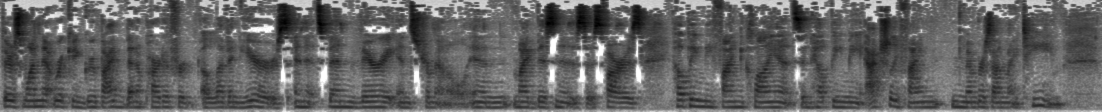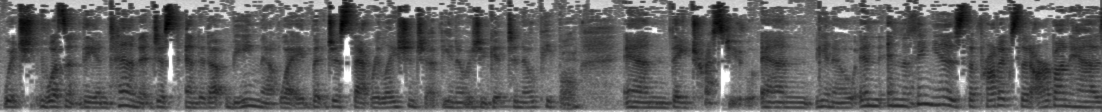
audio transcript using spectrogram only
there's one networking group I've been a part of for 11 years, and it's been very instrumental in my business as far as helping me find clients and helping me actually find members on my team, which wasn't the intent. It just ended up being that way. But just that relationship, you know, as you get to know people mm-hmm. and they trust you. And, you know, and, and the thing is, the products that Arbonne has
